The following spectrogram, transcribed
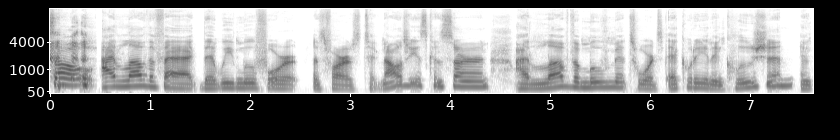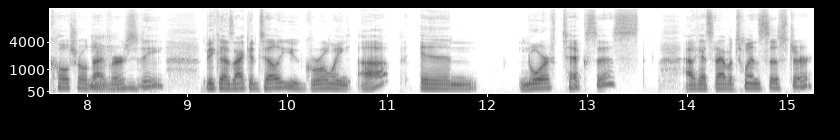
So I love the fact that we move forward as far as technology is concerned. I love the movement towards equity and inclusion and cultural mm-hmm. diversity because I can tell you growing up in North Texas. I said, I have a twin sister,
